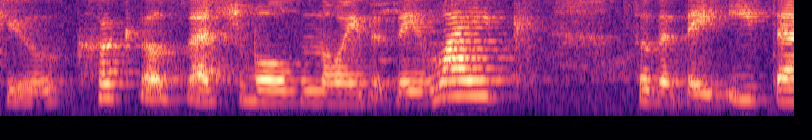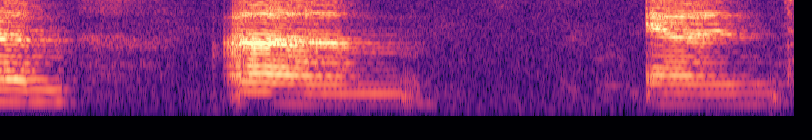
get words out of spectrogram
to cook those vegetables in the way that they like, so that they eat them. Um, and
